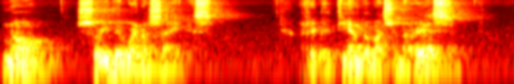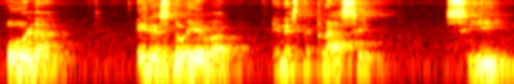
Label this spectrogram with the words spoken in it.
No, soy de Buenos Aires. Repitiendo más una vez. Hola, ¿eres nueva en esta clase? Sí.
